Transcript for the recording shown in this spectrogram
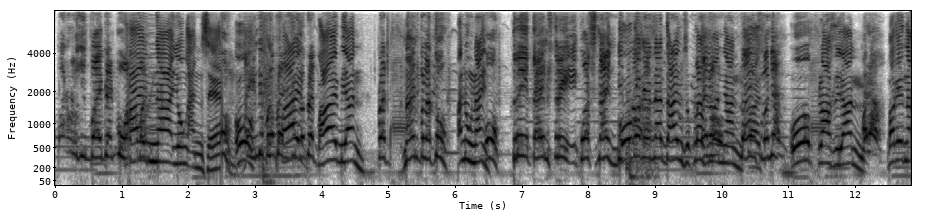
paano naging 5 yan? Buwang ka 5 man. nga yung answer. Oh, ay, hindi pala, Brad, hindi pala, Brad. 5 yan. Brad, 9 pala to. Anong 9? Oh, 3 times 3 equals 9. Di Oh, ba? bakit na times plus Ano? man yan? Times Five. man yan. Oh, plus yan. Wala. Bakit na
